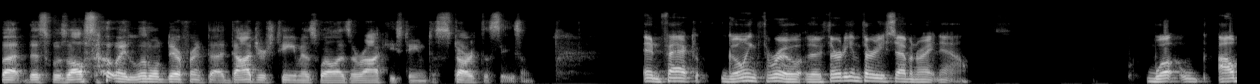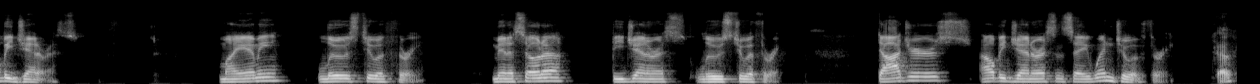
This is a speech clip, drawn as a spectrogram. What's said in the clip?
But this was also a little different uh, Dodgers team as well as a Rockies team to start the season. In fact, going through, they're 30 and 37 right now. Well, I'll be generous. Miami lose two of three. Minnesota, be generous, lose two of three. Dodgers, I'll be generous and say win two of three. Okay.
